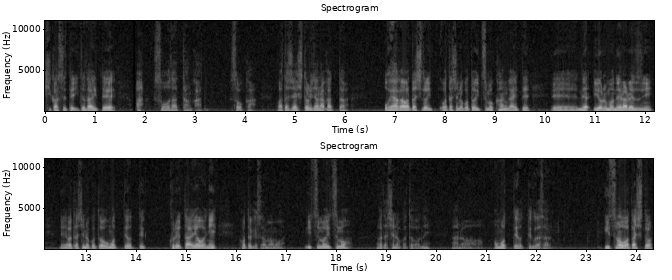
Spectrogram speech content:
聞かせていただいてあそうだったんか。そうか。私は一人じゃなかった。親が私と私のことをいつも考えて、えー、夜も寝られずに、私のことを思っておってくれたように仏様もいつもいつも私のことをねあの思っておってくださる。いつも私と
